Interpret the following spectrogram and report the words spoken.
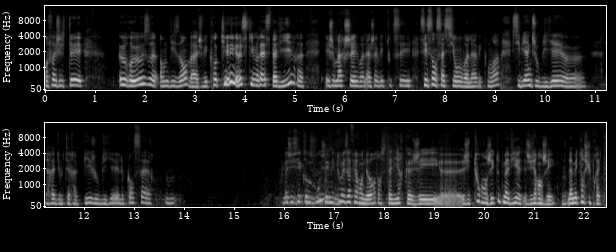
Enfin, j'étais heureuse en me disant bah, je vais croquer ce qui me reste à vivre. Et je marchais, voilà, j'avais toutes ces, ces, sensations voilà, avec moi, si bien que j'oubliais euh, la radiothérapie, j'oubliais le cancer. Mm. J'ai fait comme vous, j'ai mis toutes mes affaires en ordre, c'est-à-dire que j'ai euh, tout rangé, toute ma vie, j'ai rangé. Là maintenant, je suis prête.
